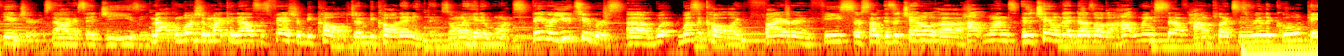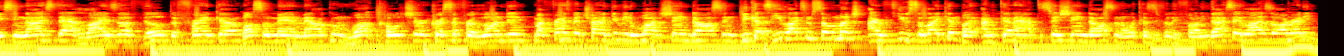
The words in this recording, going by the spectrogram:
Future. It's not like I said G-Eazy. Malcolm, what should Mike Kanellis' should be called? Shouldn't be called anything, so only hit it once. Favorite YouTubers? Uh, what what's it called? Like Fire and Feast or something? Is a channel, uh, Hot Ones? Is a channel that does all the Hot Wing stuff. Complex is really cool. Casey Neistat, Liza, Philip DeFranco, Muscle Man Malcolm, What Culture, Kristopher London. My friend's been trying to get me to watch Shane Dawson. Because he likes him so much, I refuse to like him, but I'm gonna have to say Shane Dawson only because it's really funny. Did I say Liza already?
